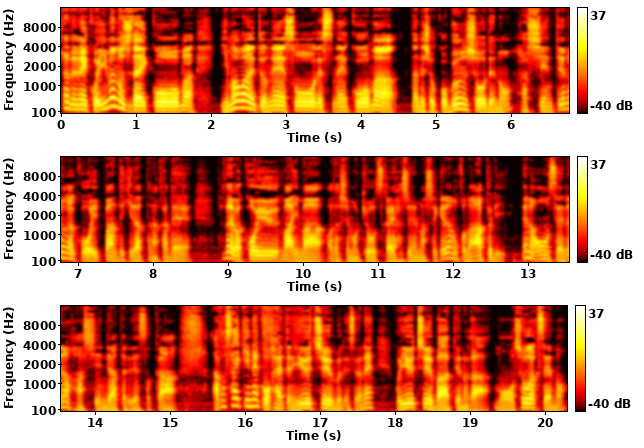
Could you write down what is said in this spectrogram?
なのでね、こう今の時代、こう、まあ、今までとね、そうですね、こう、まあ、なんでしょう、こう文章での発信っていうのがこう一般的だった中で、例えばこういう、まあ今私も今日使い始めましたけれども、このアプリでの音声での発信であったりですとか、あと最近ね、こう流行ってる YouTube ですよね。こう YouTuber っていうのがもう小学生の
